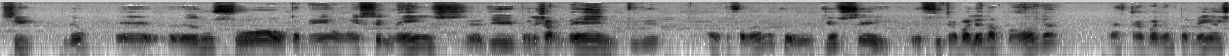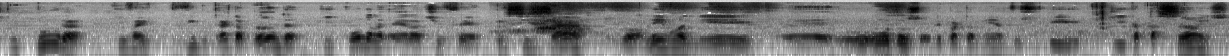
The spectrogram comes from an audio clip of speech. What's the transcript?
Sim. entendeu? É, eu não sou também um excelência de planejamento. De... Não, eu tô falando que, o que eu sei. Eu fui trabalhando a banda, mas trabalhando também a estrutura que vai vir por trás da banda, que quando ela, ela tiver precisar, igual Lei Rouanet, é, outros departamentos de, de captações,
